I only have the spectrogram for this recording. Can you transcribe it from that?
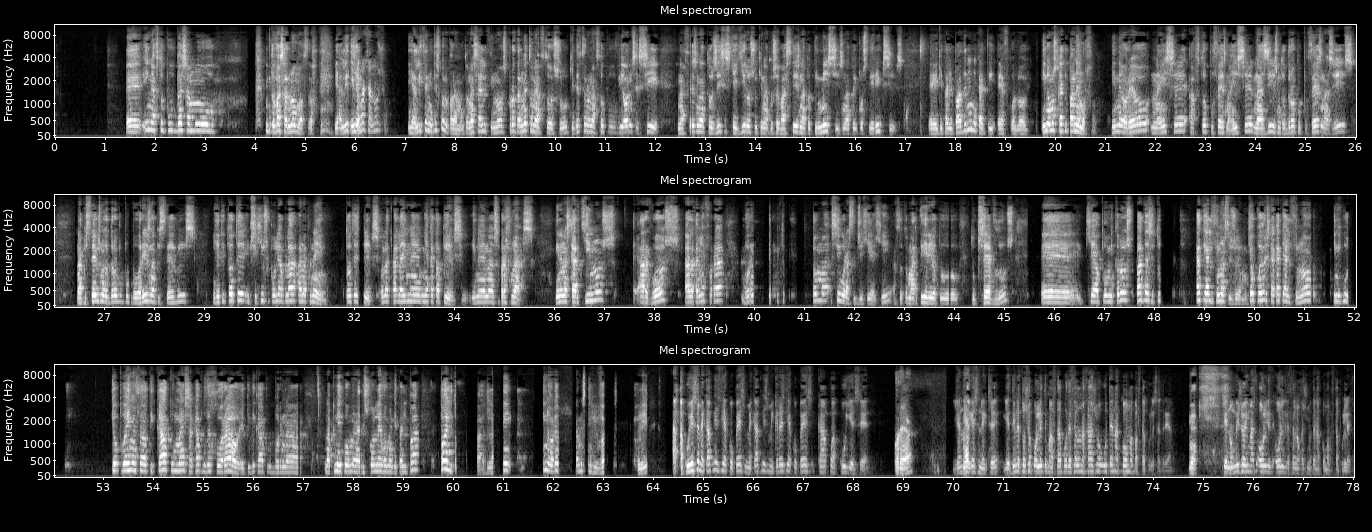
Ε, είναι αυτό που μέσα μου... είναι το βάσανό μου αυτό. Η αλήθεια... Είναι το βάσανό σου. Η αλήθεια είναι δύσκολο πράγμα. Το να είσαι αληθινός πρώτα με τον εαυτό σου και δεύτερον αυτό που βιώνεις εσύ, να θες να το ζήσεις και γύρω σου και να το σεβαστείς, να το τιμήσεις, να το υποστηρίξεις ε, κτλ. Δεν είναι κάτι εύκολο είναι όμως κάτι πανέμορφο. Είναι ωραίο να είσαι αυτό που θες να είσαι, να ζεις με τον τρόπο που θες να ζεις, να πιστεύεις με τον τρόπο που μπορείς να πιστεύεις, γιατί τότε η ψυχή σου πολύ απλά αναπνέει. Τότε ζεις. Όλα τα άλλα είναι μια καταπίεση. Είναι ένας βραχνάς. Είναι ένας καρκίνος αργός, αλλά καμιά φορά μπορεί να το σίγουρα στην ψυχή έχει, αυτό το μαρτύριο του, του ψεύδους. Ε, και από μικρός πάντα ζητούσα κάτι αληθινό στη ζωή μου. Και όπου έβρισκα κάτι αληθινό, κυνηγούσα. Και όπου ένιωθα ότι κάπου μέσα, κάπου δεν χωράω, επειδή κάπου μπορεί να, να πνίγομαι, να δυσκολεύομαι κτλ. Πάλι το έκανα. Δηλαδή, είναι ωραίο να μην συμβιβάζεις. Ακούγεσαι με κάποιες διακοπές, με κάποιες μικρές διακοπές κάπου ακούγεσαι. Ωραία. Για να ναι. συνέχισε, γιατί είναι τόσο πολύτιμα αυτά που δεν θέλω να χάσω ούτε ένα κόμμα από αυτά που λες, Αντρέα. Ναι. Και νομίζω είμαστε, όλοι, όλοι δεν θέλουν να χάσουμε ούτε ένα κόμμα από αυτά που λες.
